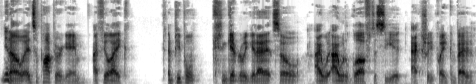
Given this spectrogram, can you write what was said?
you know, it's a popular game. I feel like, and people can get really good at it. So I would I would love to see it actually played competitive.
